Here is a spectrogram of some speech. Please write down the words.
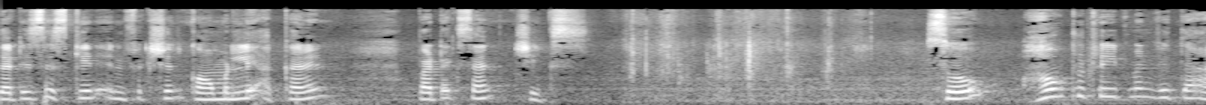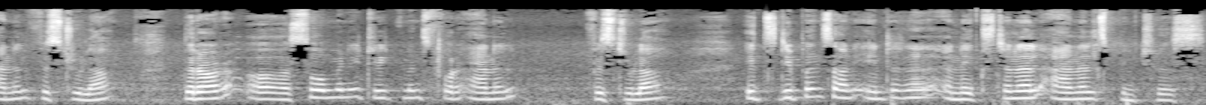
that is a skin infection commonly occurring buttocks and cheeks. So how to treatment with the anal fistula? There are uh, so many treatments for anal fistula. It depends on internal and external anal sphincters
